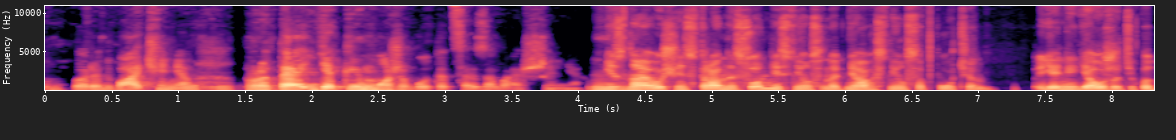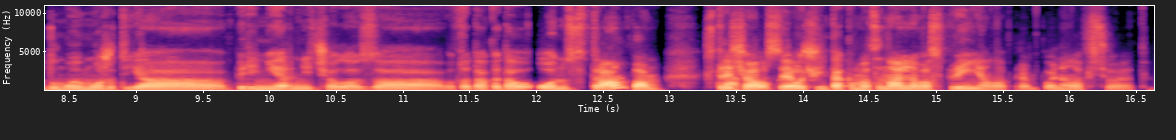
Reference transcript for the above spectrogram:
е, передбачення про те, яким може бути це завершення. Не знаю, очень странный сон мне снился. На днях снился Путин. Я, не, я уже типа думаю, может, я перенервничала за вот тогда, когда он с Трампом встречался. Я очень так эмоционально восприняла, прям поняла все это.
